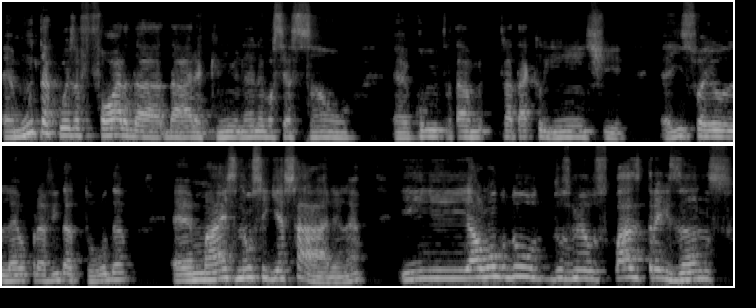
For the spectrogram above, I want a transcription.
é, muita coisa fora da, da área crime, né? Negociação, é, como tratar, tratar cliente, é, isso aí eu levo para a vida toda, é, mas não segui essa área, né? E ao longo do, dos meus quase três anos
